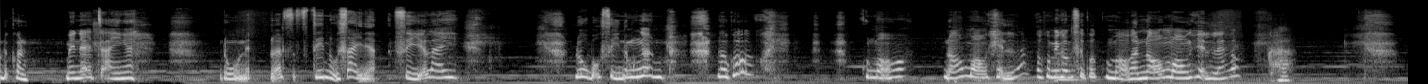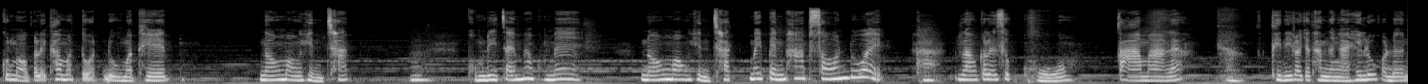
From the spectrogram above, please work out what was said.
เดี๋ยวก่อนไม่แน่ใจไง หนูเนี่ยแล้วที่หนูใส่เนี่ย สีอะไร ลูกบอกสีน้ำเงิน เราก็โอ๊ยคุณหมอ น้องมองเห็นแล้ว เราก็มีความรู้สึกว่าคุณหมอกับน้องมองเห็นแล้วค่ะ คุณหมอก็เลยเข้ามาตรวจดูมาเทสน้องมองเห็นชัดอืมผมดีใจมากคุณแม่ น้องมองเห็นชัดไม่เป็นภาพซ้อนด้วยค่ะเราก็เลยรู้สึกโอ้โหตามาแล้วค่ะทีนี้เราจะทำยังไงให้ลูกเราเดิน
